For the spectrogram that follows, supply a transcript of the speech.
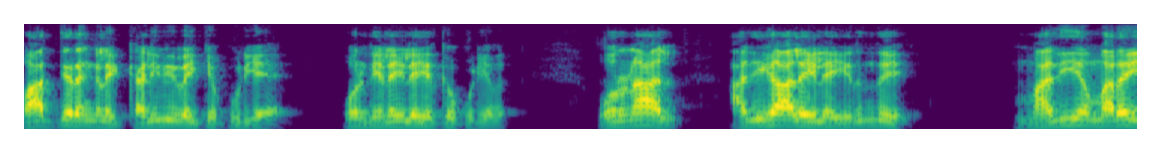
பாத்திரங்களை கழுவி வைக்கக்கூடிய ஒரு நிலையில் இருக்கக்கூடியவர். ஒரு நாள் அதிகாலையில் இருந்து மதியம் வரை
